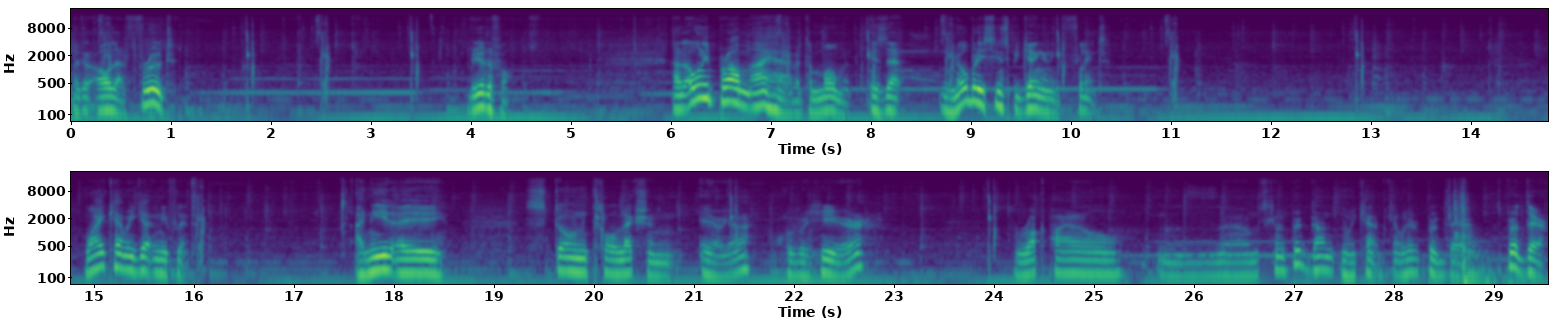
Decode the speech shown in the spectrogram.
Look at all that fruit. Beautiful. Now the only problem I have at the moment is that nobody seems to be getting any flint. Why can't we get any flint? I need a stone collection area over here. Rock pile. Um, can we put it down? No, we can't. We can't. We have to put it there. Let's put it there.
